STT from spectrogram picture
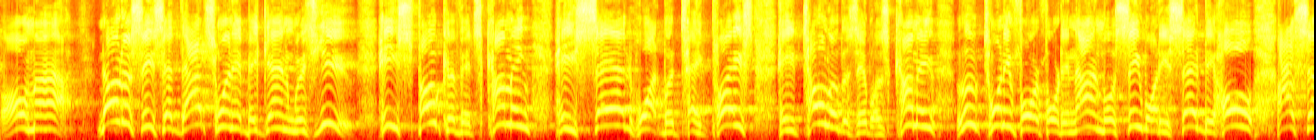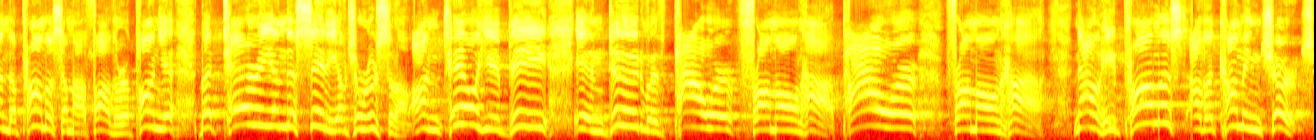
Oh my. Notice he said that's when it began with you. He spoke of its coming. He said what would take place. He told us it was coming. Luke 24 49, we'll see what he said. Behold, I send the promise of my Father upon you, but tarry in the city of Jerusalem until you be endued with power from on high. Power from on high. Now, he promised of a coming church,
